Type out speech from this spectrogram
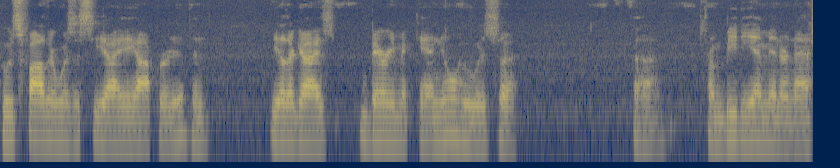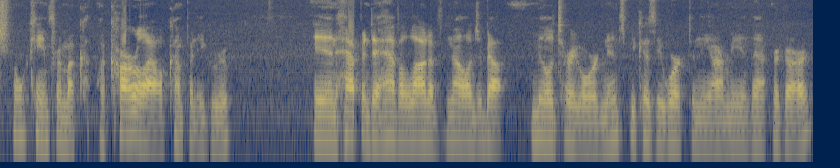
whose father was a CIA operative, and the other guy's Barry McDaniel, who was uh, uh, from BDM International, came from a, a Carlyle company group, and happened to have a lot of knowledge about military ordnance because he worked in the army in that regard.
